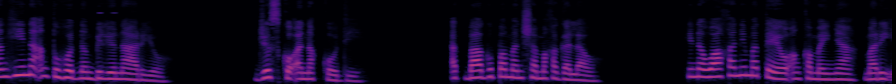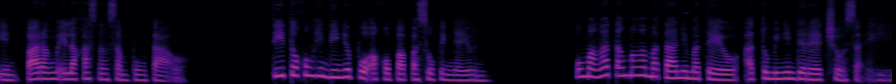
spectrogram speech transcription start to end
Nanghina ang tuhod ng bilyonaryo. Diyos ko anak ko di. At bago pa man siya makagalaw. Hinawakan ni Mateo ang kamay niya, mariin, parang mailakas ng sampung tao. Tito kung hindi niyo po ako papasukin ngayon. Umangat ang mga mata ni Mateo at tumingin diretso sa eh,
